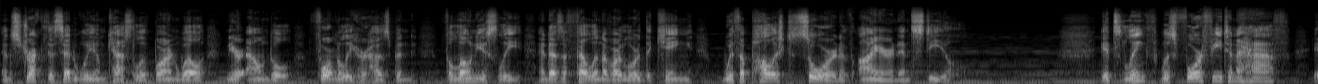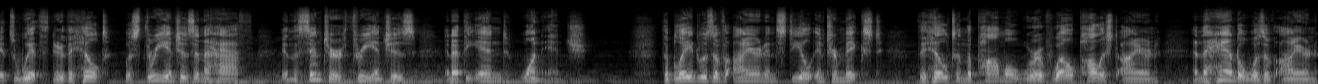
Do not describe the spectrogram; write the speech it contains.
and struck the said William Castle of Barnwell near Oundle, formerly her husband, feloniously and as a felon of our Lord the King, with a polished sword of iron and steel. Its length was four feet and a half, its width near the hilt was three inches and a half, in the center three inches, and at the end one inch. The blade was of iron and steel intermixed, the hilt and the pommel were of well polished iron, and the handle was of iron,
